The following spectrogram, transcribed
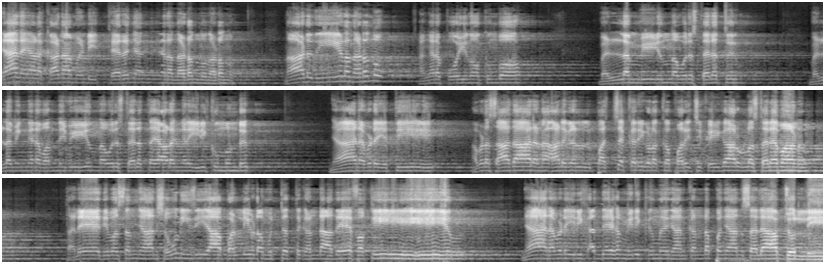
ഞാൻ അയാളെ കാണാൻ വേണ്ടി തെരഞ്ഞങ്ങനെ നടന്നു നടന്നു. നാട് നീളെ നടന്നു. അങ്ങനെ പോയി നോക്കുമ്പോ വെള്ളം വീഴുന്ന ഒരു സ്ഥലത്ത് വെള്ളം ഇങ്ങനെ വന്നി വീഴുന്ന ഒരു സ്ഥലത്ത് അയാളെങ്ങനെ ഇരിക്കുന്നുണ്ട്. ഞാൻ അവിടെ എത്തി. അവിടെ സാധാരണ ആളുകൾ പച്ചക്കറികളൊക്കെ പറിച്ച് കൈകാറുള്ള സ്ഥലമാണ്. തലേ ദിവസം ഞാൻ ഷൗനീസിയ പള്ളിയുടെ മുറ്റത്ത് കണ്ട അതേ ഫക്കീർ. ഞാൻ അവിടെ ഇരിക്ക അദ്ദേഹം ഇരിക്കുന്നത് ഞാൻ കണ്ടപ്പോ ഞാൻ സലാം ചൊല്ലി.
